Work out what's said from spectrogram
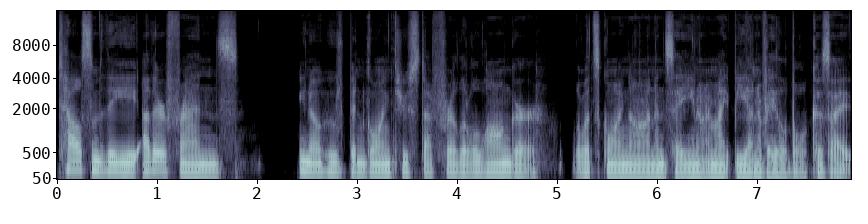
tell some of the other friends, you know, who've been going through stuff for a little longer, what's going on, and say, you know, I might be unavailable because I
